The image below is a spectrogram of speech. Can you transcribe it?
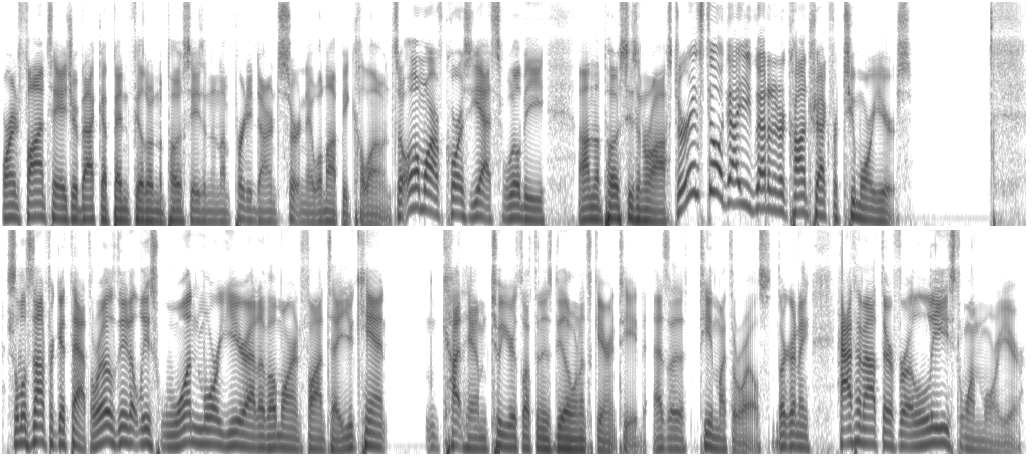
or Infante as your backup infielder in the postseason, and I'm pretty darn certain it will not be Colon. So Omar, of course, yes, will be on the postseason roster, and still a guy you've got under contract for two more years. So let's not forget that. The Royals need at least one more year out of Omar Infante. You can't cut him two years left in his deal when it's guaranteed as a team like the Royals. They're going to have him out there for at least one more year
